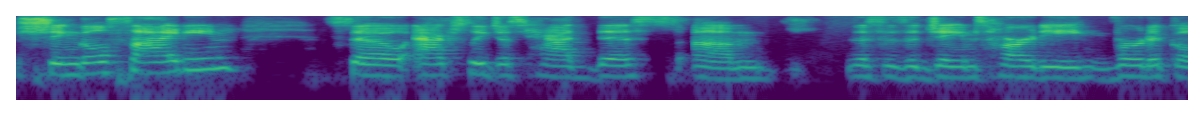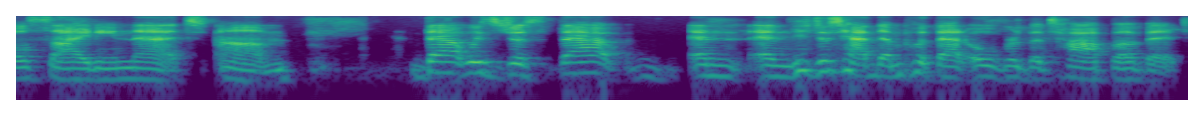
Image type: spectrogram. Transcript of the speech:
shingle siding. So actually, just had this. Um, this is a James Hardie vertical siding that um, that was just that, and and they just had them put that over the top of it.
